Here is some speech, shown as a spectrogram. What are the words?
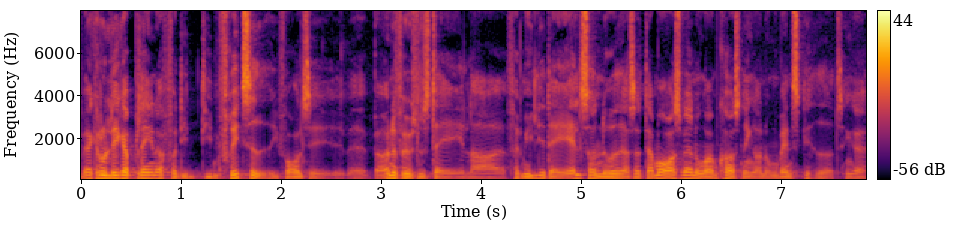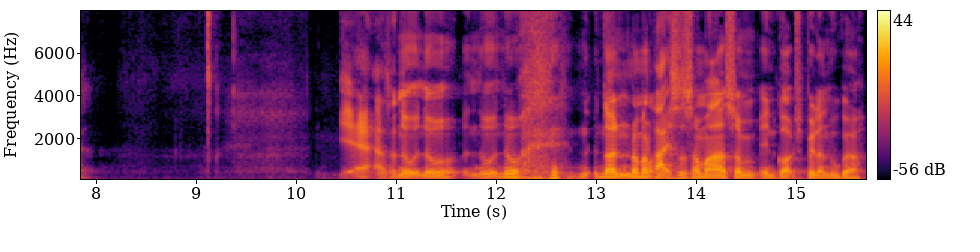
hvad kan du lægge af planer for din, din fritid i forhold til øh, børnefødselsdag eller familiedag, alt sådan noget? Altså, der må også være nogle omkostninger og nogle vanskeligheder, tænker jeg. Ja, altså nu, nu, nu, nu når, når man rejser så meget, som en golfspiller nu gør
